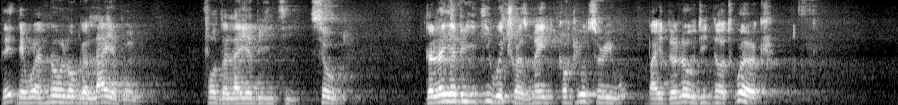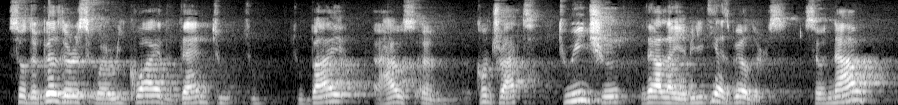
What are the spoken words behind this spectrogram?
they, they were no longer liable for the liability. So the liability which was made compulsory by the law did not work, so the builders were required then to, to, to buy a house um, contract to insure their liability as builders. So now,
